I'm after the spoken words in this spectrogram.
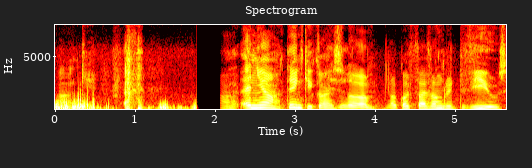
Okay. Uh, and yeah thank you guys. Um i got 500 views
